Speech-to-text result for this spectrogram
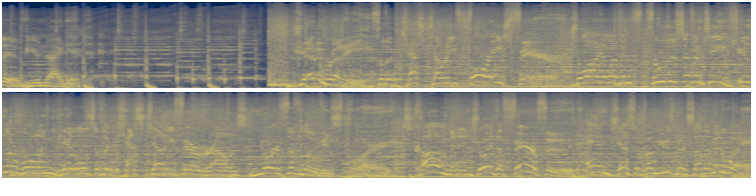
live united. Get ready for the Cass County 4-H Fair, July 11th through the 17th in the rolling hills of the Cass County Fairgrounds, north of Logansport. Come and enjoy the fair food and Jessup Amusements on the Midway.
